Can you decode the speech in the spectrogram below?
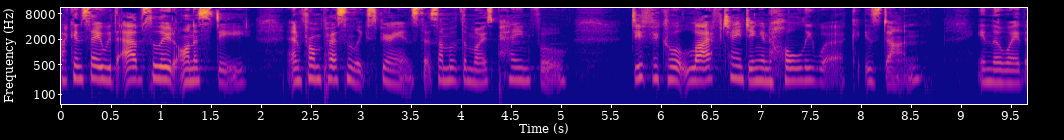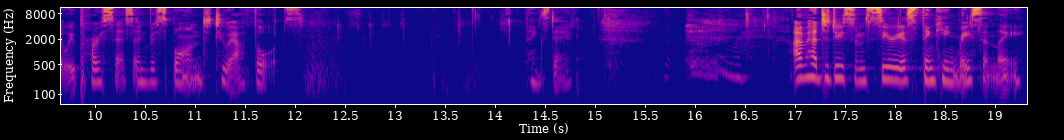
I can say with absolute honesty and from personal experience that some of the most painful, difficult, life changing, and holy work is done in the way that we process and respond to our thoughts. Thanks, Dave. I've had to do some serious thinking recently,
